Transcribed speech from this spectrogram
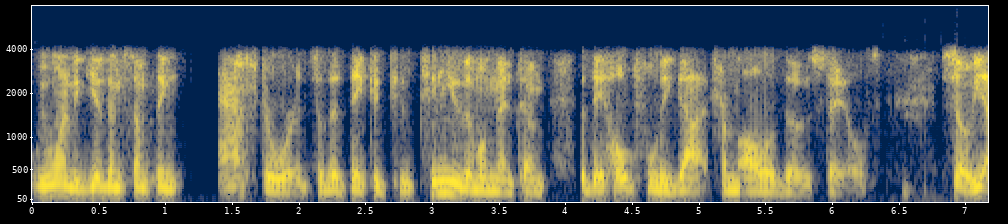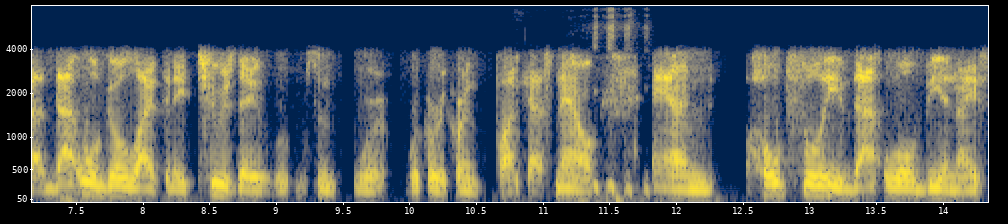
we wanted to give them something afterwards so that they could continue the momentum that they hopefully got from all of those sales. So yeah, that will go live today, Tuesday, since we're, we're recording the podcast now, and hopefully that will be a nice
